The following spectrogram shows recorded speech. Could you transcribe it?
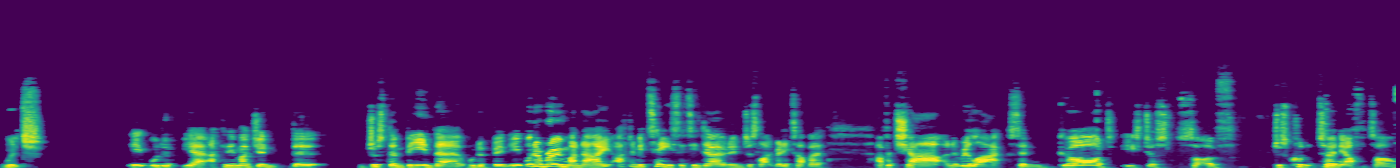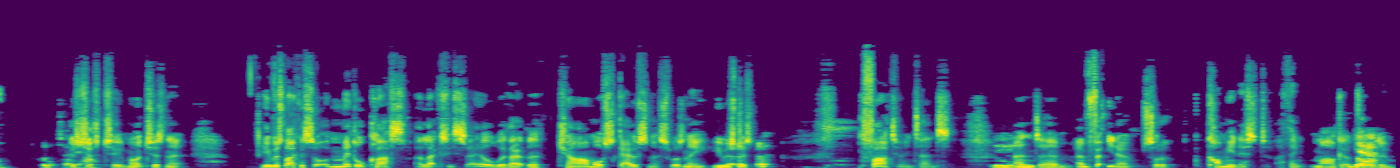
Which, It would have, yeah, I can imagine that just them being there would have been, it would have ruined my night. After my tea, sitting down and just like ready to have a, have a chat and a relax, and God, he's just sort of, just couldn't turn it off at all. Couldn't turn it's it just too much, isn't it? He was like a sort of middle class Alexei Sayle without the charm or scouseness, wasn't he? He was just far too intense. Mm. And, um, and, you know, sort of communist, I think Margot Yeah. called him.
